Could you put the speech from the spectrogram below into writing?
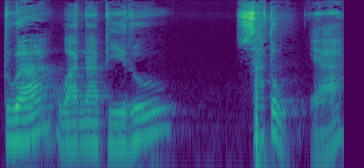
dua warna biru satu ya.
